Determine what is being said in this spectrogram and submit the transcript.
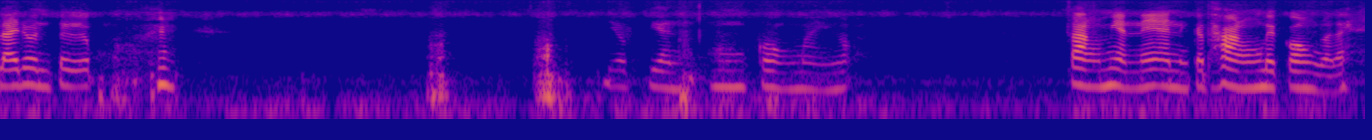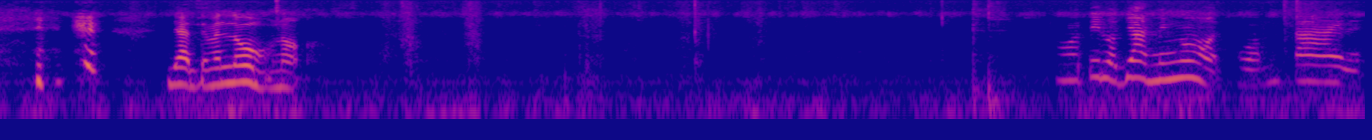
หลายโดนเติบ เดี๋ยวเปลี่ยนมุมกล่องใหม่เนาะตั้งเมียนแน่อันนกระทังไปกล่องก็ได้ยันแต่มันล่มเนาะพอตีรถยานไม่งอดพร้อมตายเลย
